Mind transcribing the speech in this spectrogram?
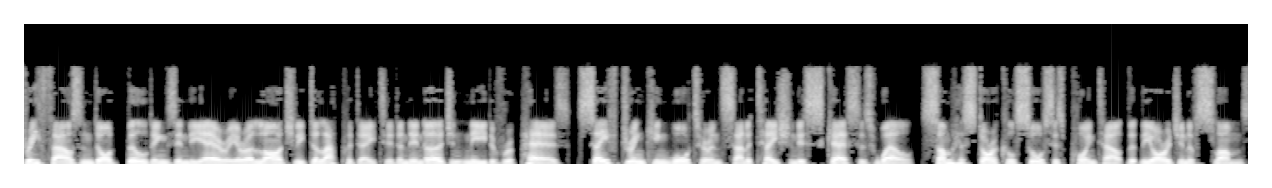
3,000-odd buildings in the area are largely dilapidated and in urgent need of repairs. Safe drinking water and sanitation is scarce as well. Some historical sources point out that the origin of slums,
